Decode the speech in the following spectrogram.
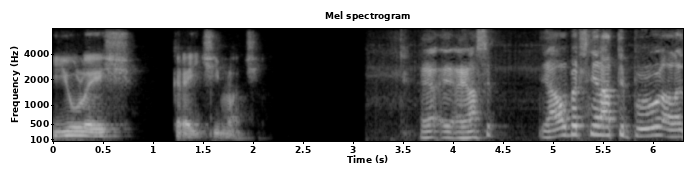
Juliš, Krejčí mladší. Já, já, si, já obecně rád typuju, ale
